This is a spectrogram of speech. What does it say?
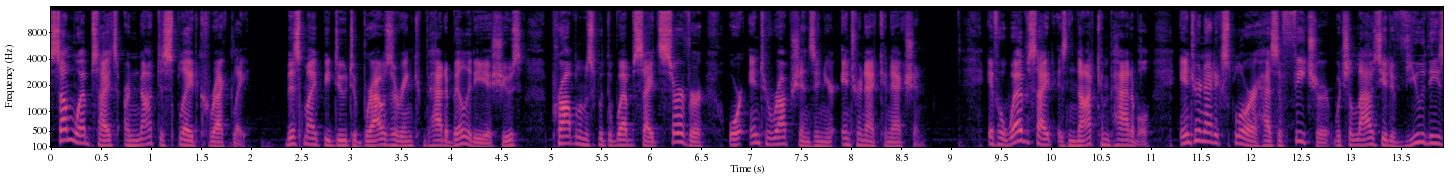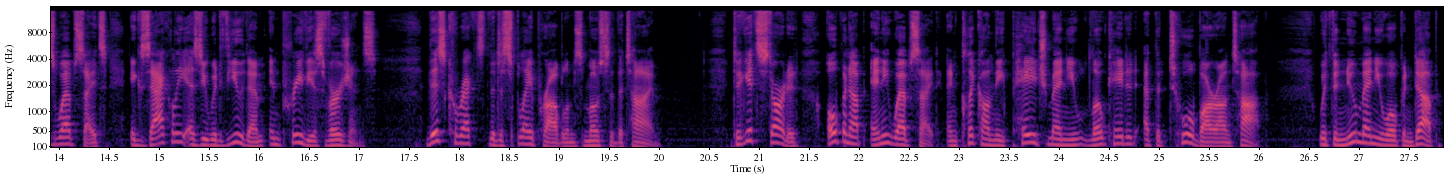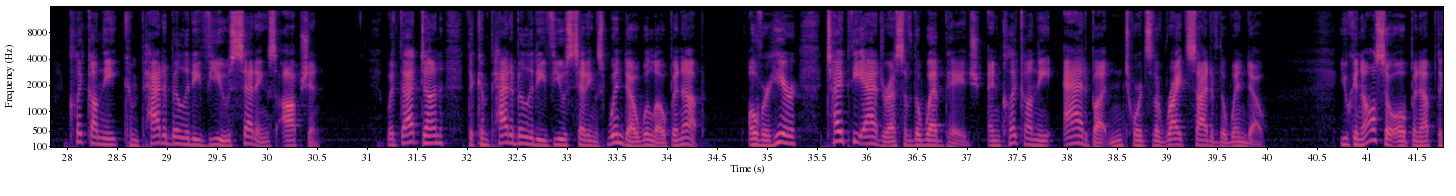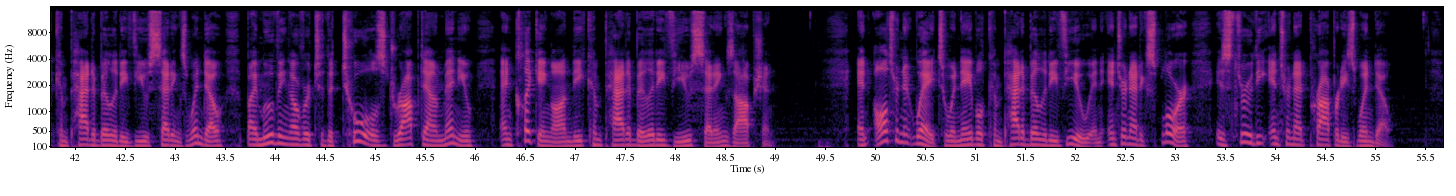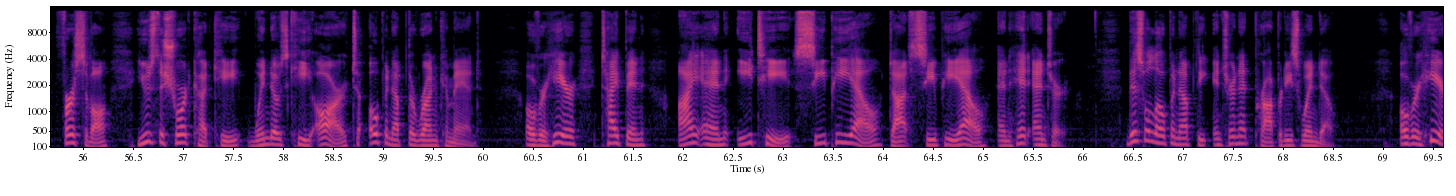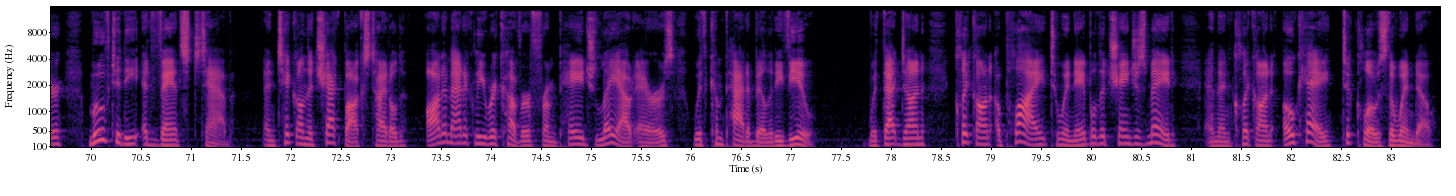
Some websites are not displayed correctly. This might be due to browser incompatibility issues, problems with the website server, or interruptions in your internet connection. If a website is not compatible, Internet Explorer has a feature which allows you to view these websites exactly as you would view them in previous versions. This corrects the display problems most of the time. To get started, open up any website and click on the Page menu located at the toolbar on top. With the new menu opened up, click on the Compatibility View Settings option. With that done, the Compatibility View Settings window will open up. Over here, type the address of the web page and click on the Add button towards the right side of the window. You can also open up the Compatibility View Settings window by moving over to the Tools drop down menu and clicking on the Compatibility View Settings option. An alternate way to enable Compatibility View in Internet Explorer is through the Internet Properties window. First of all, use the shortcut key Windows key R to open up the run command. Over here, type in inetcpl.cpl and hit enter. This will open up the Internet Properties window. Over here, move to the Advanced tab and tick on the checkbox titled Automatically Recover from Page Layout Errors with Compatibility View. With that done, click on Apply to enable the changes made, and then click on OK to close the window.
